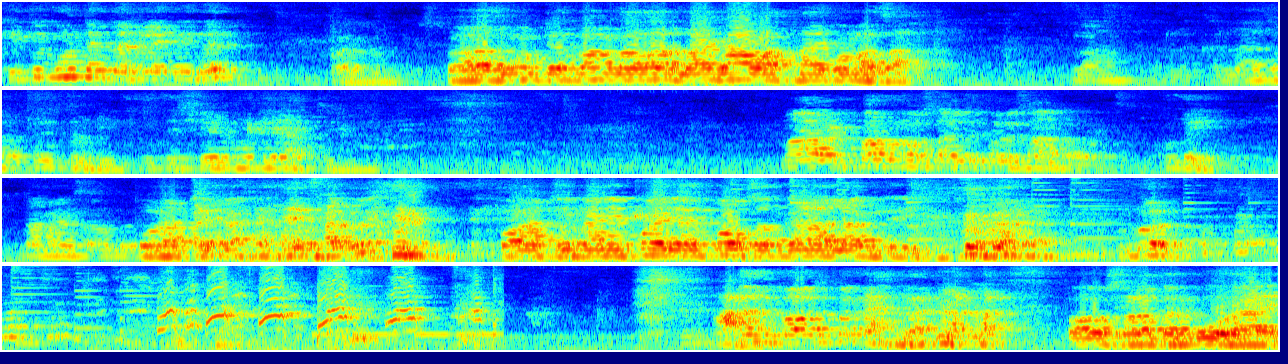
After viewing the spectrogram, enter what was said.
किती गुंठे धरले निघत स्वराज मोठ्यात बांगला धरला गावात नाही कोणाचा. थोडी. इथे शेडमध्ये राहतो महागड फार्म हाऊस आहे ते कोणी सांगावं कुठे? धरायचं पाच ठिकाणी पहिल्याच पावसात गाळा लागले. बर. आज पाऊस पण नाही पावसाळा तर मोर आहे.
